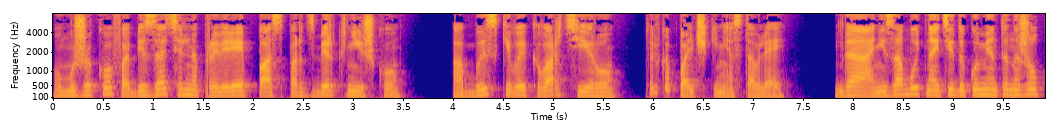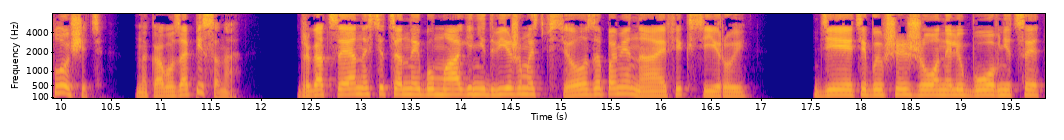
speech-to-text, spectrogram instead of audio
У мужиков обязательно проверяй паспорт, сберкнижку. Обыскивай квартиру. Только пальчики не оставляй. Да, не забудь найти документы на жилплощадь. На кого записано. Драгоценности, ценные бумаги, недвижимость – все запоминай, фиксируй. Дети, бывшие жены, любовницы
